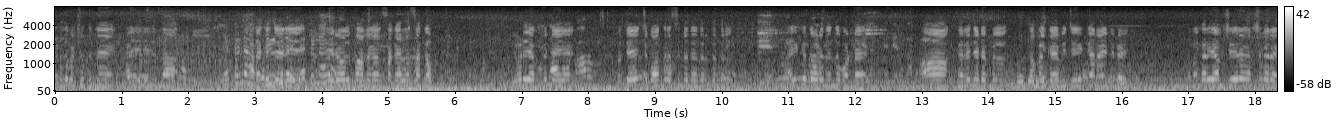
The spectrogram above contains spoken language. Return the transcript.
ഇടതുപക്ഷത്തിന്റെ കയ്യിലിരുന്ന വടക്കഞ്ചേരി ക്ഷീരോത്പാദക സഹകരണ സംഘം യു ഡി എഫിന്റെ പ്രത്യേകിച്ച് കോൺഗ്രസിന്റെ നേതൃത്വത്തിൽ ഐക്യത്തോടെ നിന്നുകൊണ്ട് ആ തെരഞ്ഞെടുപ്പിൽ നമ്മൾക്ക് വിജയിക്കാനായിട്ട് കഴിഞ്ഞു. നമ്മൾക്കറിയാം ക്ഷീര കർഷകരെ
